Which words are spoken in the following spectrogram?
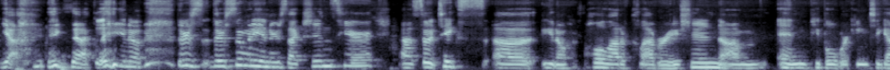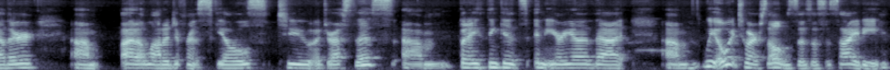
yeah exactly you know there's there's so many intersections here uh, so it takes uh, you know a whole lot of collaboration um, and people working together um, at a lot of different skills to address this um, but i think it's an area that um, we owe it to ourselves as a society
